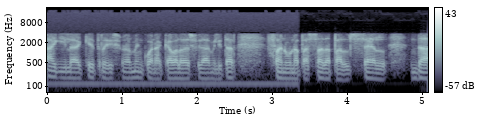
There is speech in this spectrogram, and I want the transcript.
Àguila, que tradicionalment quan acaba la desfilada militar fan una passada pel cel de,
